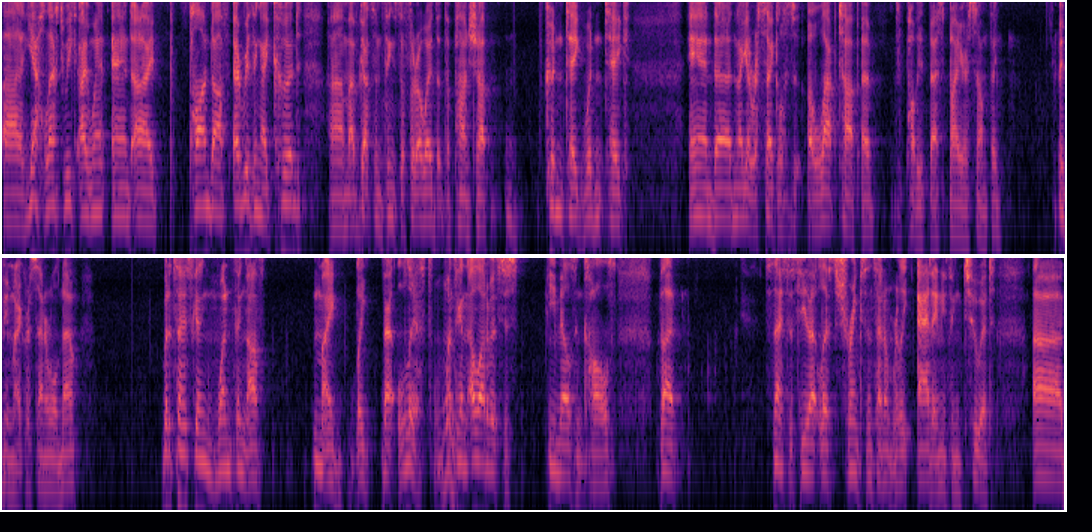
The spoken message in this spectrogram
uh, yeah, last week I went and I pawned off everything I could. Um, I've got some things to throw away that the pawn shop couldn't take, wouldn't take. And uh, then I got to recycle a laptop at probably Best Buy or something. Maybe Micro Center will know. But it's nice getting one thing off my like that list. Once again, a lot of it's just emails and calls, but it's nice to see that list shrink since I don't really add anything to it. Uh,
